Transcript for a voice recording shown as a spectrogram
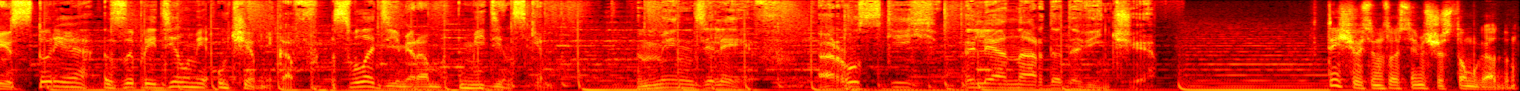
История за пределами учебников с Владимиром Мединским. Менделеев. Русский Леонардо да Винчи. В 1876 году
